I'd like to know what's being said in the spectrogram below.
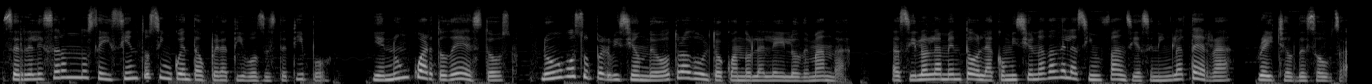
se realizaron unos 650 operativos de este tipo, y en un cuarto de estos no hubo supervisión de otro adulto cuando la ley lo demanda. Así lo lamentó la comisionada de las infancias en Inglaterra, Rachel de Souza.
